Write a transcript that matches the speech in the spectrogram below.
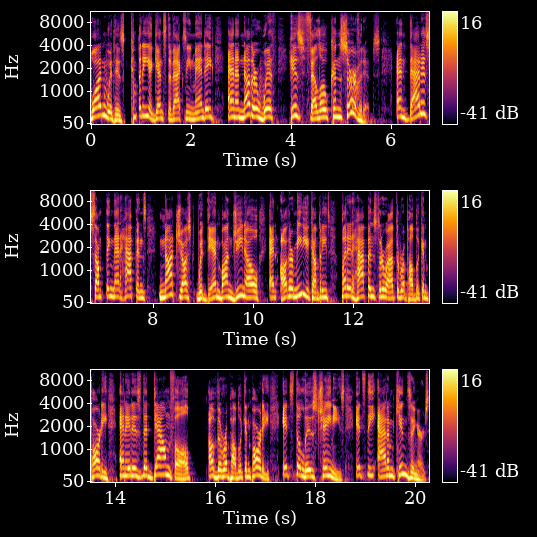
one with his company against the vaccine mandate, and another with his fellow conservatives. And that is something that happens not just with Dan Bongino and other media companies, but it happens throughout the Republican Party. And it is the downfall of the Republican Party. It's the Liz Cheneys. It's the Adam Kinzingers.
